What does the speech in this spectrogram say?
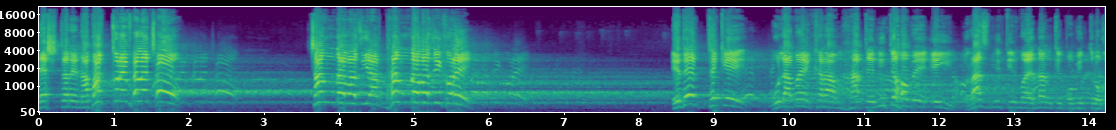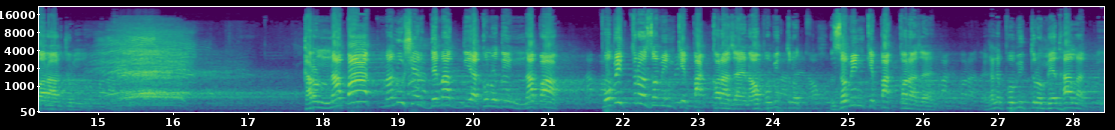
দেশটারে নাপাক করে ফেলেছ। চান্দাবাজি আর ধান্দাবাজি করে। এদের থেকে উলামায়ে কারাম হাতে নিতে হবে এই রাজনীতির ময়দানকে পবিত্র করার জন্য। কারণ নাপাক মানুষের দেমাগ দিয়া কোনোদিন নাপাক পবিত্র জমিনকে পাক করা যায় না, অপবিত্র জমিনকে পাক করা যায় না। এখানে পবিত্র মেধা লাগবে।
